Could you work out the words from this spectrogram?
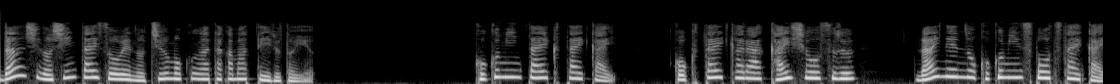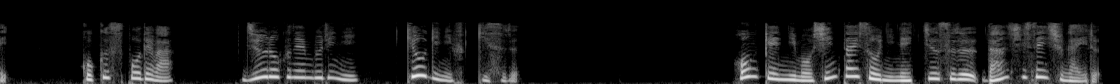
男子の新体操への注目が高まっているという。国民体育大会、国体から解消する来年の国民スポーツ大会、国スポでは、16年ぶりに競技に復帰する。本県にも新体操に熱中する男子選手がいる。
